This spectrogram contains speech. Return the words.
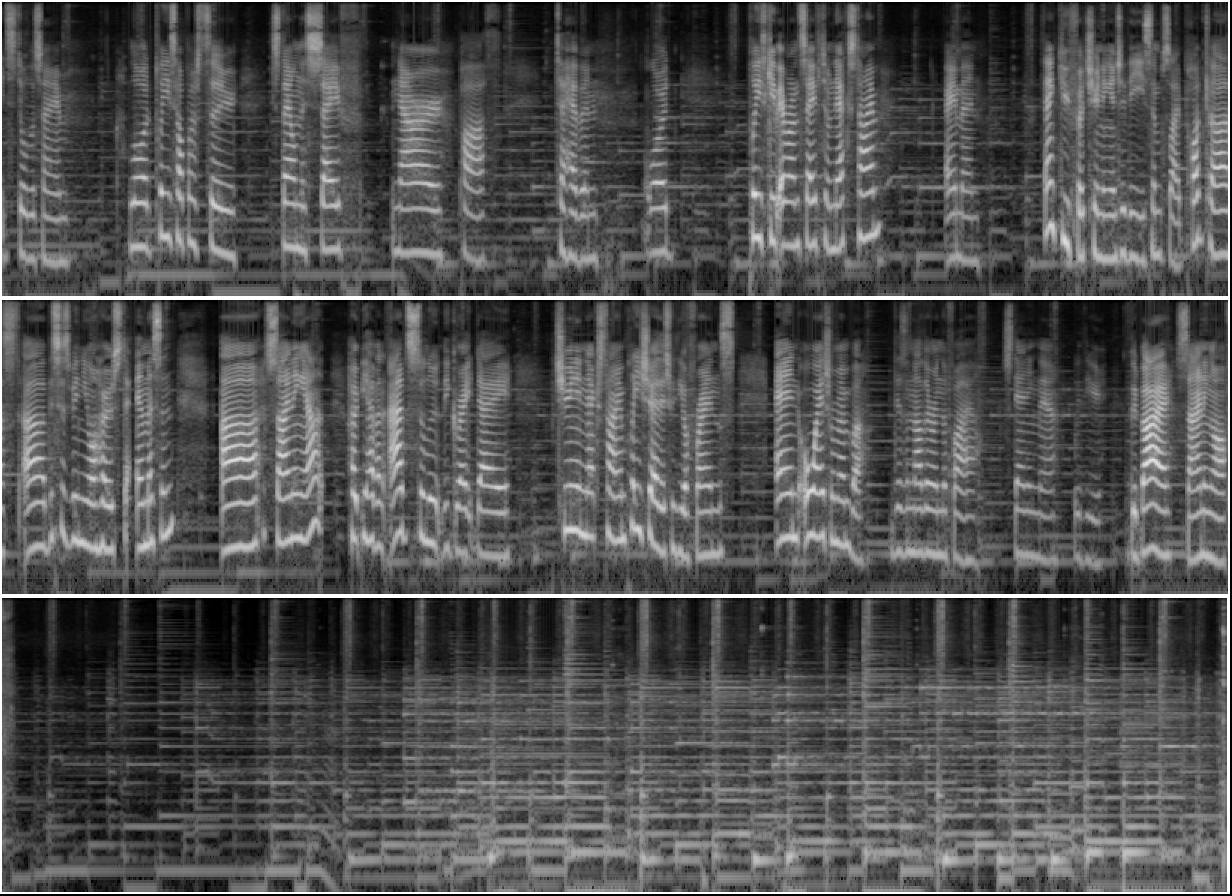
It's still the same. Lord, please help us to stay on this safe, narrow path to heaven. Lord, please keep everyone safe till next time. Amen. Thank you for tuning into the Simple Side podcast. Uh, this has been your host, Emerson, uh, signing out. Hope you have an absolutely great day. Tune in next time. Please share this with your friends. And always remember, there's another in the fire standing there with you. Goodbye. Signing off.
